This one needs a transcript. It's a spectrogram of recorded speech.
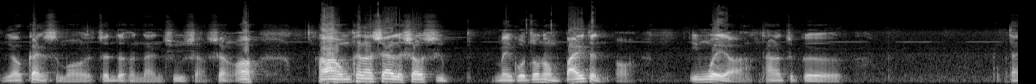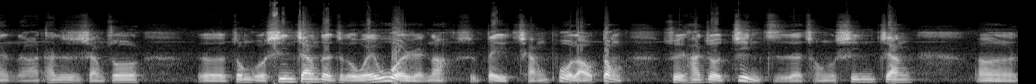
你要干什么，真的很难去想象哦。好，我们看到下一个消息，美国总统拜登哦，因为啊，他这个。但啊，他就是想说，呃，中国新疆的这个维吾尔人呐，是被强迫劳动，所以他就禁止了从新疆呃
